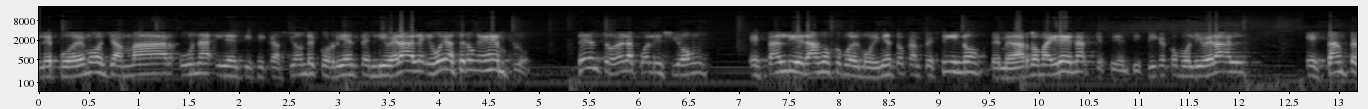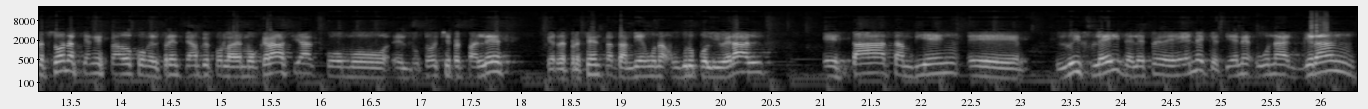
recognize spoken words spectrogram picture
le podemos llamar una identificación de corrientes liberales. Y voy a hacer un ejemplo. Dentro de la coalición están liderazgos como del movimiento campesino, de Medardo Mairena, que se identifica como liberal, están personas que han estado con el Frente Amplio por la Democracia, como el doctor Chepe Palés, que representa también una, un grupo liberal. Está también eh, Luis Fley del FDN, que tiene una gran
